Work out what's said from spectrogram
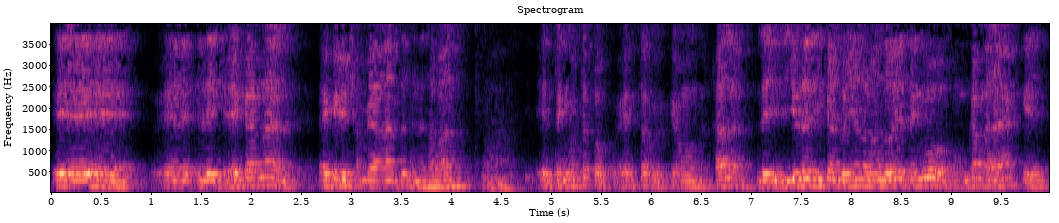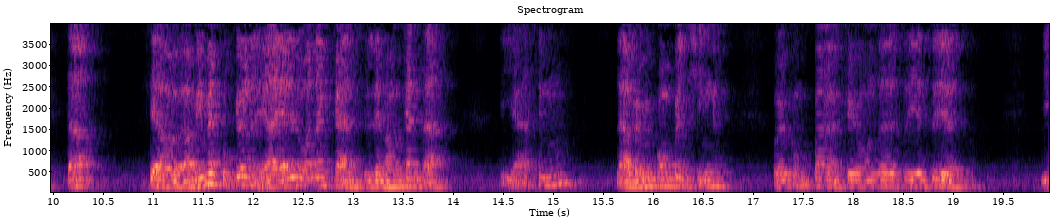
Eh, eh, le dije, eh, carnal, es que yo chambeaba antes en esa banda. Ajá. Eh, tengo esta propuesta, güey, que onda, jala. Le- yo le dije al dueño de la banda, oye, tengo un camarada que está, o sea, a mí me escogieron, a él le van a encantar, les va a encantar. Y ya, así, ¿no? La ve mi compa en chinga. Oye, compa, ¿qué onda esto y esto y esto? Y,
